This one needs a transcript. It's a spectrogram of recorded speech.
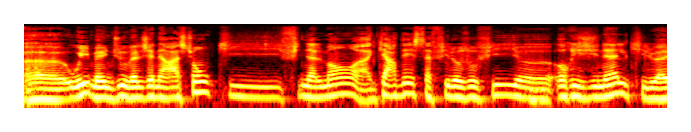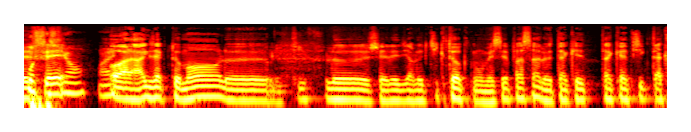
Euh, oui, mais une nouvelle génération qui finalement a gardé sa philosophie euh, originelle qui lui avait Possession, fait. ouais. Voilà, exactement. Le, le, j'allais dire le TikTok, non, mais c'est pas ça. Le tac, tac, tic, tac.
